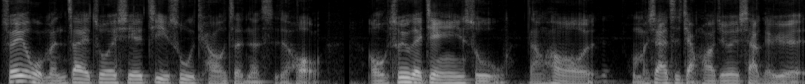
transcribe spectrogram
所以我们在做一些技术调整的时候，我出一个建议书，然后我们下一次讲话就是下个月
